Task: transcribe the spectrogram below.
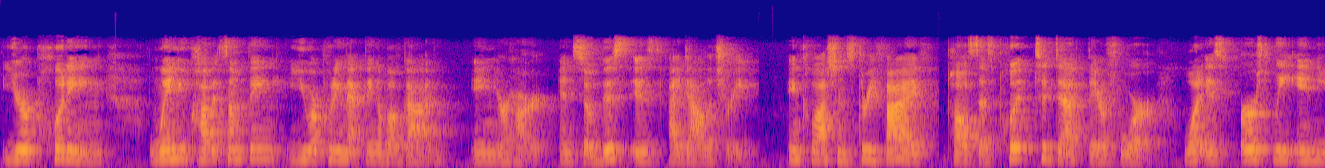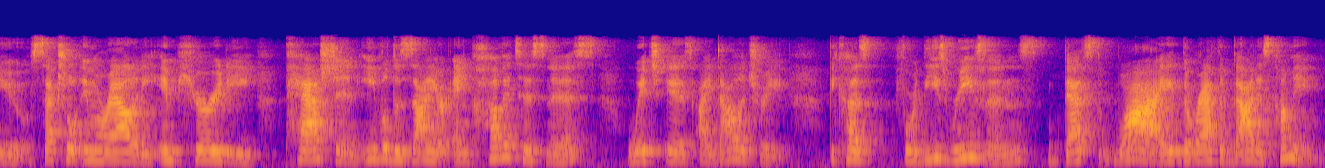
you're putting when you covet something, you are putting that thing above God in your heart. And so this is idolatry. In Colossians 3 5, Paul says, Put to death, therefore, what is earthly in you sexual immorality, impurity, passion, evil desire, and covetousness, which is idolatry. Because for these reasons, that's why the wrath of God is coming.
